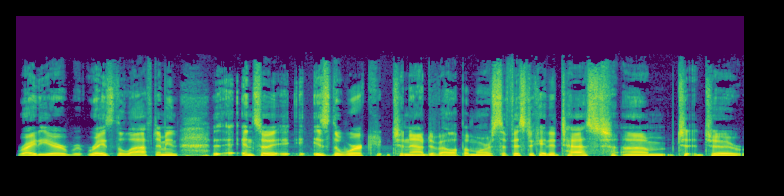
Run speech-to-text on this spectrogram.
right ear, raise the left? I mean, and so is the work to now develop a more sophisticated test um, to to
